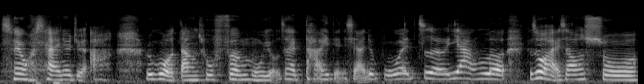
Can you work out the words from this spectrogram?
所以我现在就觉得啊，如果我当初分母有再大一点，现在就不会这样了。可是，我还是要说，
